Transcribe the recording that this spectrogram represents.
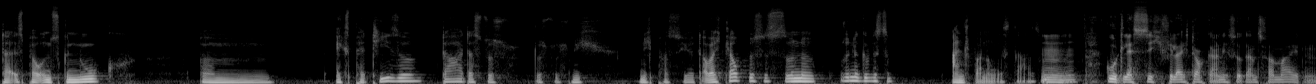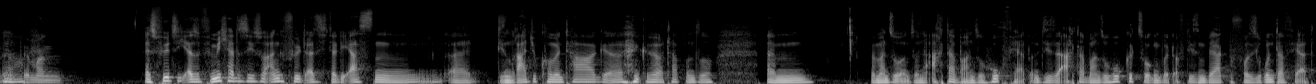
da ist bei uns genug ähm, Expertise da, dass das, dass das nicht, nicht passiert. Aber ich glaube, es ist so eine, so eine gewisse Anspannung ist da. So. Mhm. Gut, lässt sich vielleicht auch gar nicht so ganz vermeiden, ne? Ja. wenn man Es fühlt sich, also für mich hat es sich so angefühlt, als ich da die ersten, äh, diesen Radiokommentar ge gehört habe und so. Ähm, wenn man so in so eine Achterbahn so hochfährt und diese Achterbahn so hochgezogen wird auf diesen Berg, bevor sie runterfährt.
